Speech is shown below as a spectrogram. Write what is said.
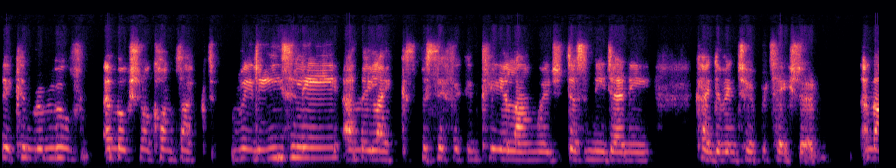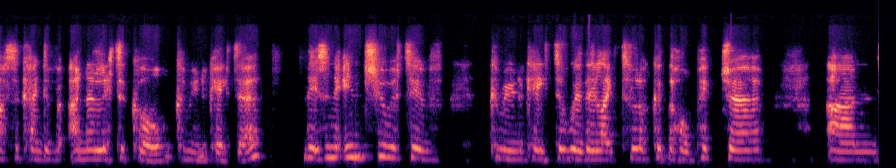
They can remove emotional contact really easily and they like specific and clear language doesn't need any kind of interpretation. And that's a kind of analytical communicator. There's an intuitive communicator where they like to look at the whole picture and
